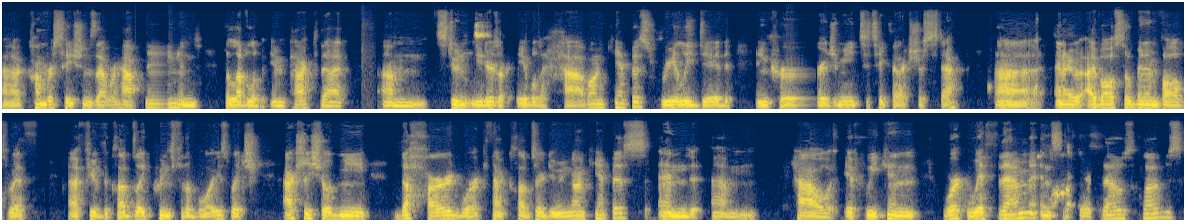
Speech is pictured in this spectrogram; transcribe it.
uh, conversations that were happening and the level of impact that um, student leaders are able to have on campus really did encourage me to take that extra step. Uh, and I, have also been involved with a few of the clubs like Queens for the Boys, which actually showed me the hard work that clubs are doing on campus and um, how if we can work with them and support those clubs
